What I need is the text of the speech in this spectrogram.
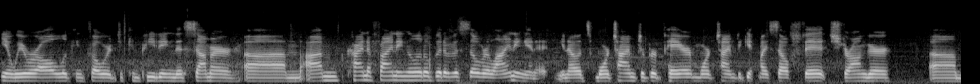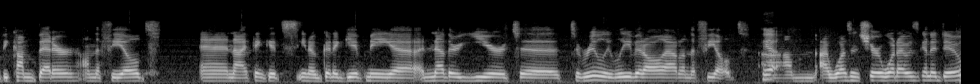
you know, we were all looking forward to competing this summer. Um, I'm kind of finding a little bit of a silver lining in it. You know, it's more time to prepare, more time to get myself fit, stronger, um, become better on the field and I think it's you know going to give me uh, another year to to really leave it all out on the field. Yeah. Um, I wasn't sure what I was going to do,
